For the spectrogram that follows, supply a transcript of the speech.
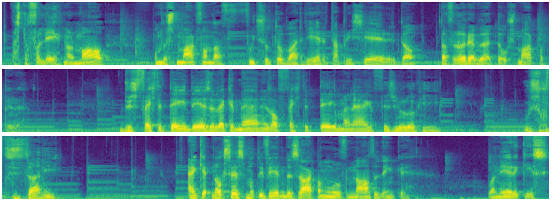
Dat is toch volledig normaal om de smaak van dat voedsel te waarderen, te appreciëren. Dan, daarvoor hebben we toch smaakpapillen. Dus vechten tegen deze lekkernijen is al vechten tegen mijn eigen fysiologie. Hoe zot is dat niet? En ik heb nog zes motiverende zaken om over na te denken. Wanneer ik eens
